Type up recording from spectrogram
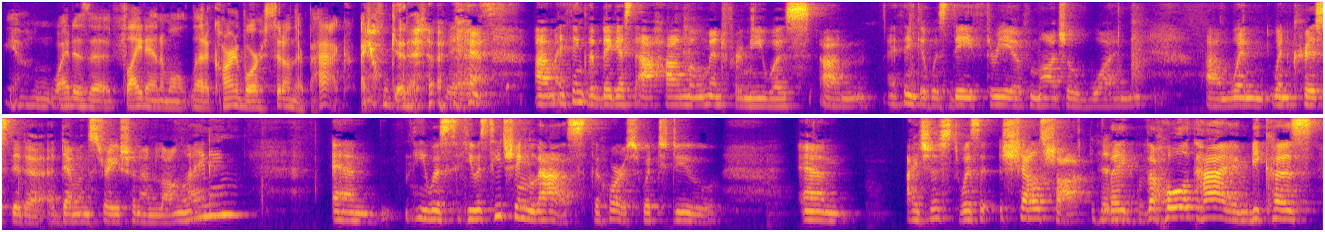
yeah, mm-hmm. why does a flight animal let a carnivore sit on their back? I don't get it. Yes. um, I think the biggest aha moment for me was um, I think it was day three of module one um, when when Chris did a, a demonstration on long lining, and he was he was teaching Lass the horse what to do, and I just was shell shocked like the whole time because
